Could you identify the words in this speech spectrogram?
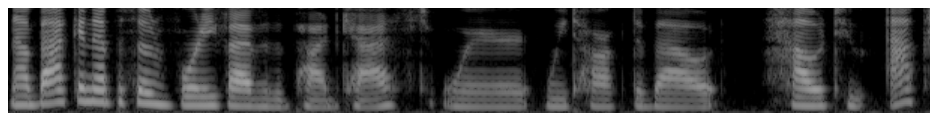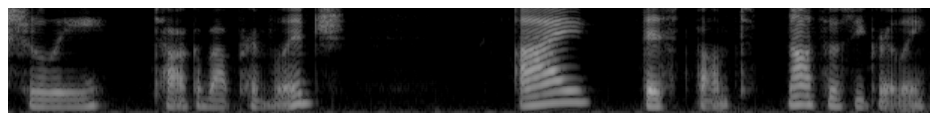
Now, back in episode 45 of the podcast, where we talked about how to actually talk about privilege, I fist pumped, not so secretly,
